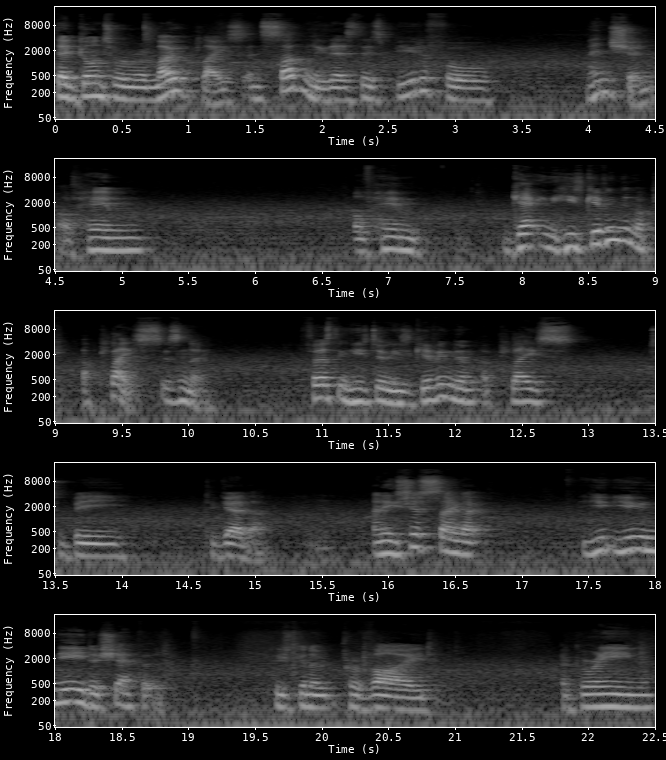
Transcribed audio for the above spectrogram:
They'd gone to a remote place, and suddenly there's this beautiful mention of him, of him getting, he's giving them a, a place, isn't he? First thing he's doing, he's giving them a place to be together. And he's just saying that you, you need a shepherd who's going to provide a green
